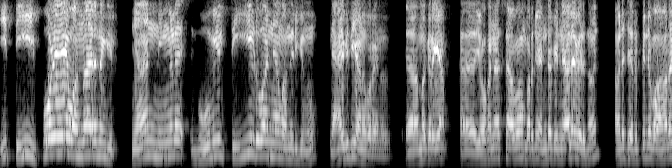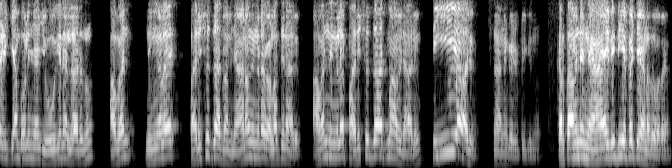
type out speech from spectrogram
ഈ തീ ഇപ്പോഴേ വന്നായിരുന്നെങ്കിൽ ഞാൻ നിങ്ങളെ ഭൂമിയിൽ തീയിടുവാൻ ഞാൻ വന്നിരിക്കുന്നു. ന്യായവിധിയാണ് പറയുന്നത്. നമുക്കറിയാം യോഹനാ സ്നാപകം പറഞ്ഞു എന്റെ പിന്നാലെ വരുന്നവൻ അവന്റെ ചെറുപ്പിന്റെ വാറഴിക്കാൻ പോലും ഞാൻ യോഗ്യനല്ലായിരുന്നു. അവൻ നിങ്ങളെ പരിശുദ്ധാത്മാവിൽ ഞാനോ നിങ്ങളുടെ വെള്ളത്തിനാലും അവൻ നിങ്ങളെ പരിശുദ്ധാത്മാവിനാലും തീയാലും സ്നാനം കഴിപ്പിക്കുന്നു. കർത്താവിന്റെ ന്യായവിധിയെ പറ്റിയാണ് അത് പറയുന്നത്.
